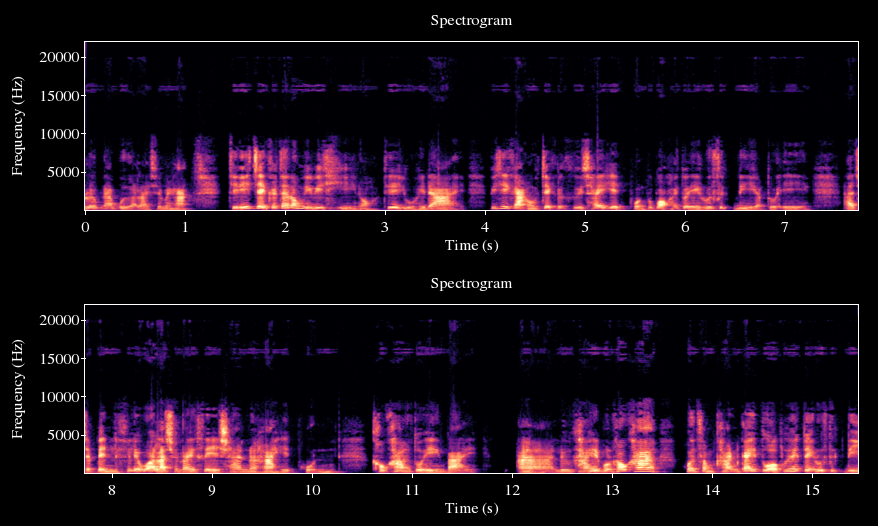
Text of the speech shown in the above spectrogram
เริ่มน่าเบื่อแล้วใช่ไหมคะทีนี้เจ็ดก็จะต้องมีวิธีเนาะที่จะอยู่ให้ได้ วิธีการของเจ็ดก็คือใช้เหตุผลเพื่อบอกให้ตัวเองรู้สึกดีกับตัวเอง อาจจะเป็นเขาเรียกว่า rationalization นะหาเหตุผลเข้าข้างตัวเองไป อ่า หรือหาเหตุผลเข้าข้าง คนสำคัญใกล้ตัวเพื่อให้ตัวเองรู้สึกดี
